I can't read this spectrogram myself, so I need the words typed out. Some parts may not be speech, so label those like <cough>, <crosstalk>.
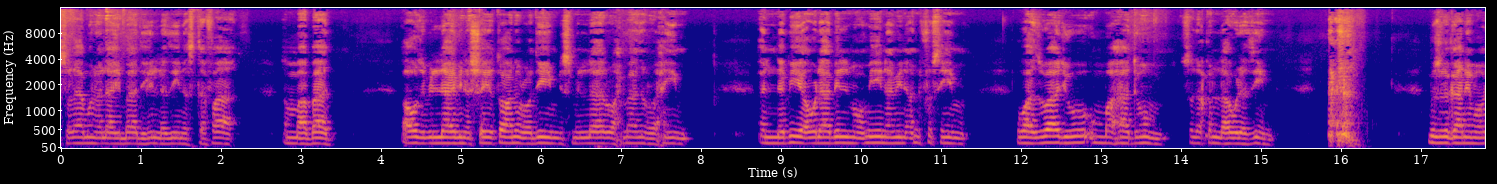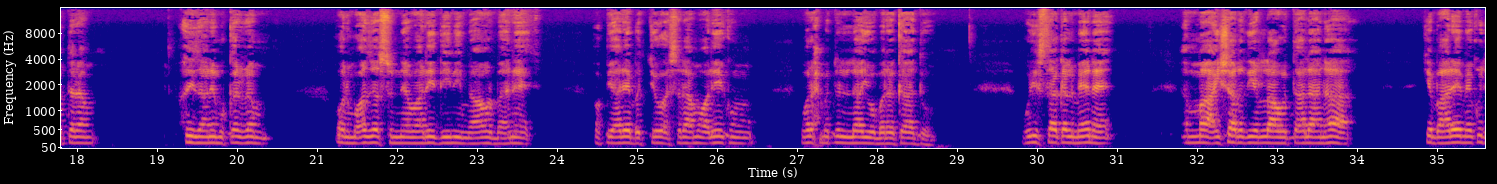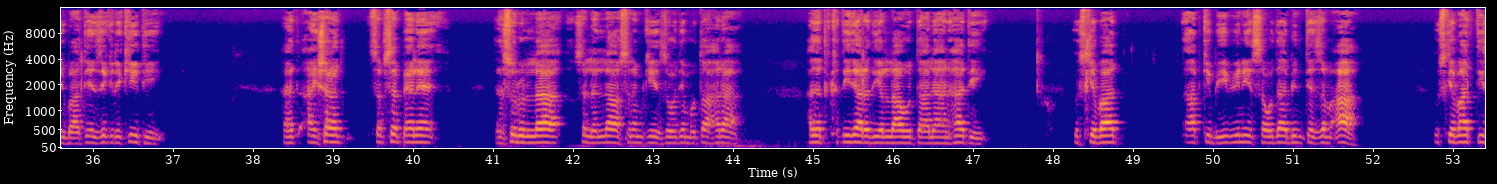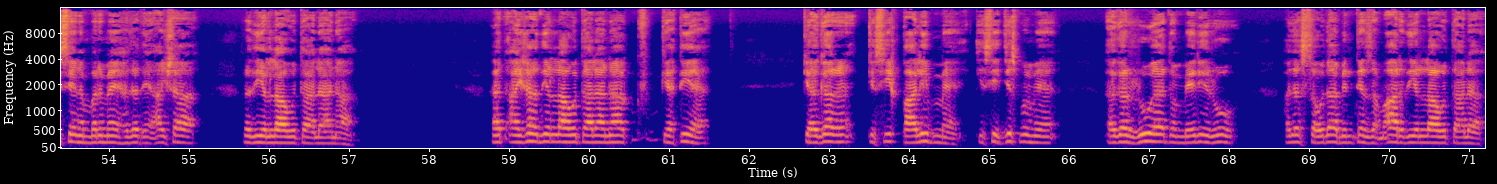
والسلام على عباده الذين اصطفى. أما بعد أعوذ بالله من الشيطان الرجيم. بسم الله الرحمن الرحيم. النبي أولى بالمؤمنين من أنفسهم وأزواجه أمهاتهم. صدق الله العظيم. <clears throat> بزرگان محترم عزیزان مکرم اور معزز سننے والی دینی ماں اور بہنیں اور السلام علیکم ورحمۃ اللہ وبرکاتہ. گزشتہ کل میں نے اماں عائشہ رضی اللہ تعالیٰ عنہ کے بارے میں کچھ باتیں ذکر کی تھی حضرت عائشہ سب سے پہلے رسول اللہ صلی اللہ علیہ وسلم کی زوج متحرہ حضرت ختیجہ رضی اللہ تعالیٰ عنہ تھی۔ اس کے بعد آپ کی بیوی نے سودا بنت زمعہ۔ اس کے بعد تیسرے نمبر میں حضرت عائشہ رضی اللہ تعالیٰ عنہ۔ عائشہ رضی اللہ تعالیٰ عنہ کہتی ہے کہ اگر کسی قالب میں، کسی جسم میں اگر روح ہے تو میری روح حضرت سودا بنت زمعہ رضی اللہ تعالیٰ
